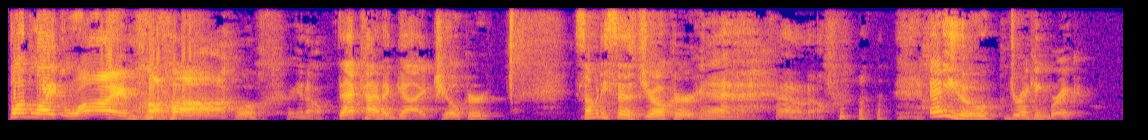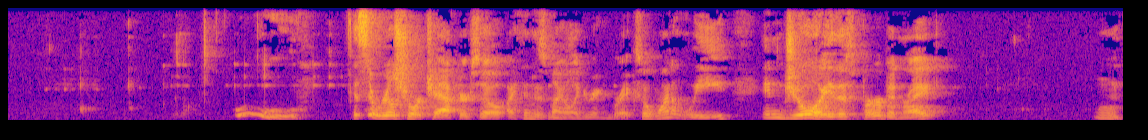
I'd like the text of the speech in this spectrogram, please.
Bud Light Lime. Ha ha. You know, that kind of guy, Joker. Somebody says Joker. Eh, I don't know. Anywho, drinking break. Ooh. This is a real short chapter, so I think this is my only drinking break. So why don't we enjoy this bourbon, right? Mm.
